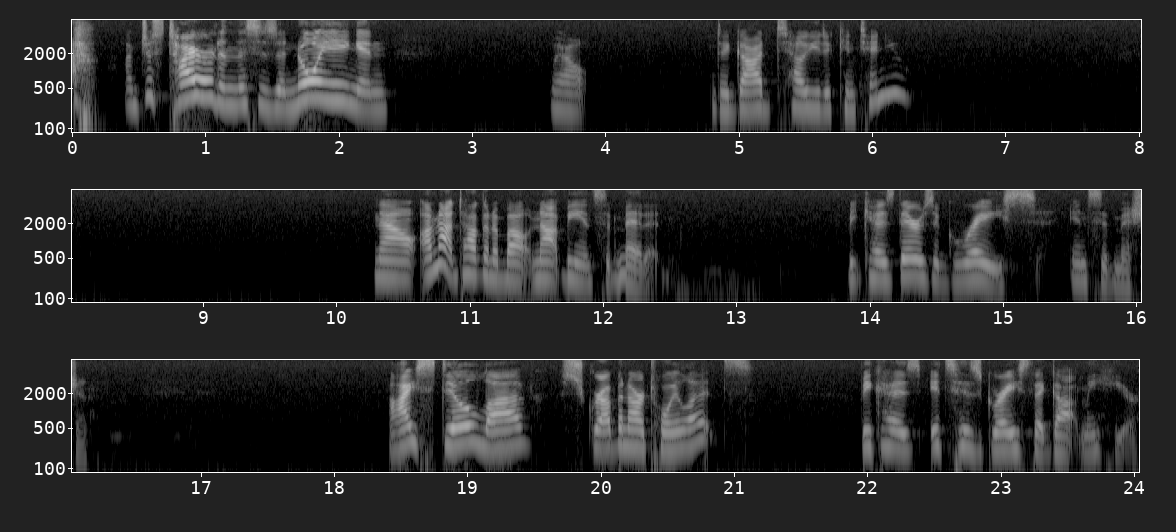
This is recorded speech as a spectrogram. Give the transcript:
I'm just tired and this is annoying and, well, did God tell you to continue? Now, I'm not talking about not being submitted because there's a grace in submission. I still love scrubbing our toilets because it's His grace that got me here.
